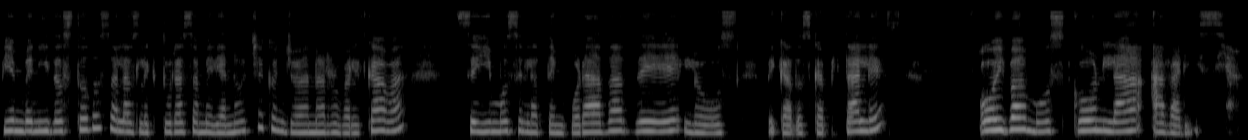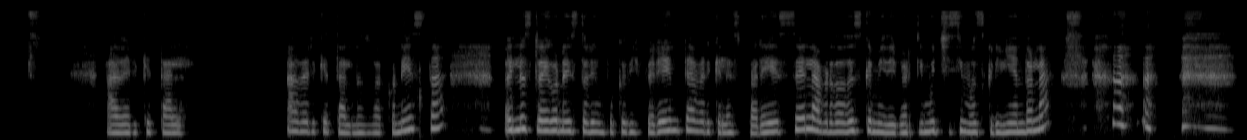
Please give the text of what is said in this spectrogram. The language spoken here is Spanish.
Bienvenidos todos a las lecturas a medianoche con Joana Rubalcaba. Seguimos en la temporada de los pecados capitales. Hoy vamos con la avaricia. A ver qué tal. A ver qué tal nos va con esta. Hoy les traigo una historia un poco diferente, a ver qué les parece. La verdad es que me divertí muchísimo escribiéndola.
